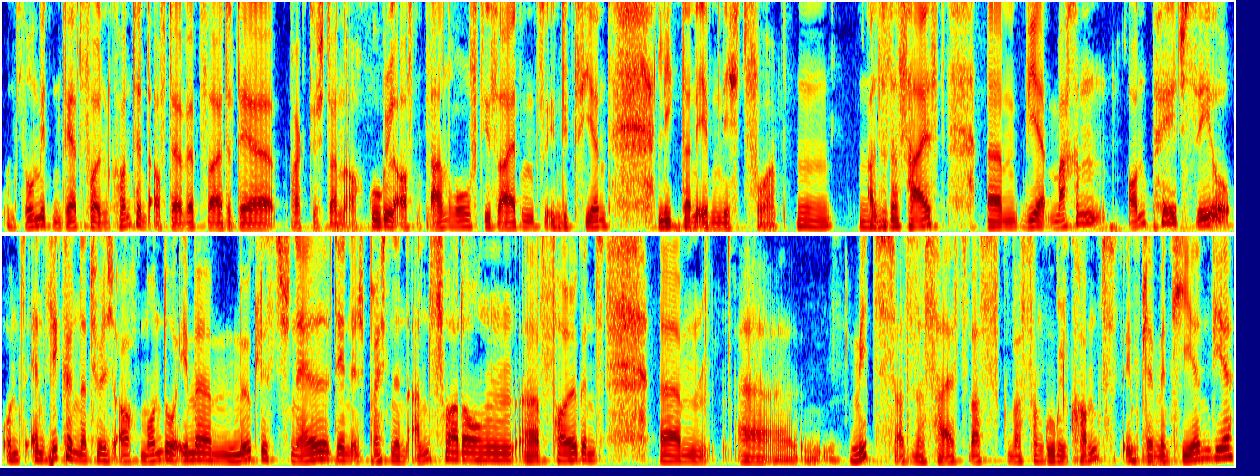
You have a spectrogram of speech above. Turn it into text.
und somit einen wertvollen Content auf der Webseite, der praktisch dann auch Google auf den Plan ruft, die Seiten zu indizieren, liegt dann eben nicht vor. Mhm. Also mhm. das heißt, ähm, wir machen On-Page SEO und entwickeln natürlich auch Mondo immer möglichst schnell den entsprechenden Anforderungen äh, folgend ähm, äh, mit. Also das heißt, was, was von Google kommt, implementieren wir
